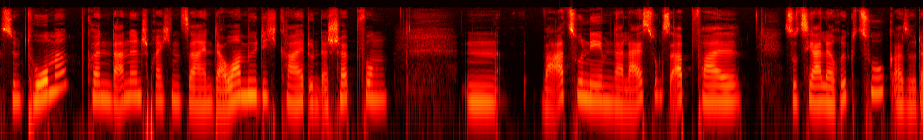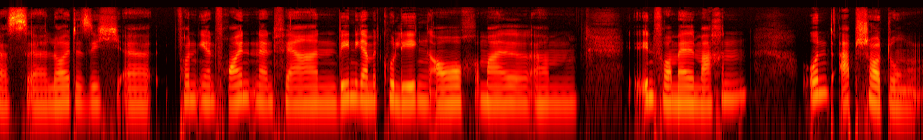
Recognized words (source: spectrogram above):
Symptome können dann entsprechend sein Dauermüdigkeit und Erschöpfung, ein wahrzunehmender Leistungsabfall, sozialer Rückzug, also dass äh, Leute sich äh, von ihren Freunden entfernen, weniger mit Kollegen auch mal ähm, informell machen und Abschottung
